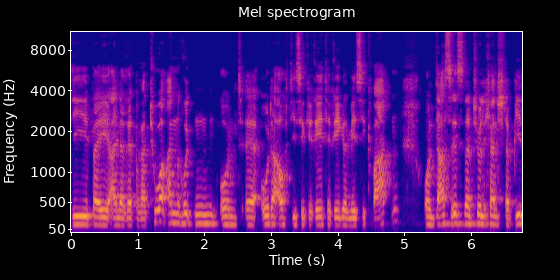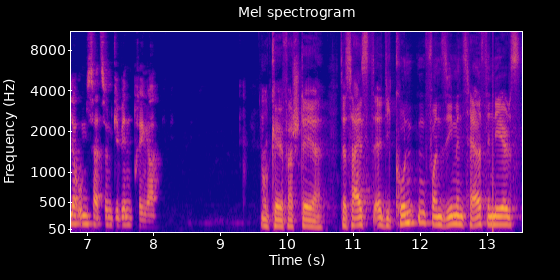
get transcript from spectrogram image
die bei einer Reparatur anrücken und äh, oder auch diese Geräte regelmäßig warten. Und das ist natürlich ein stabiler Umsatz und Gewinnbringer. Okay, verstehe. Das heißt, äh, die Kunden von Siemens Healthineers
